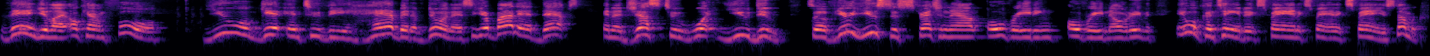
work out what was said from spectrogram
then you're like, okay, I'm full. You will get into the habit of doing that. So your body adapts and adjusts to what you do. So if you're used to stretching out, overeating, overeating, overeating, it will continue to expand, expand, expand your stomach.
